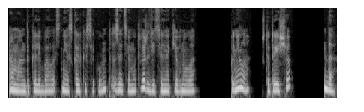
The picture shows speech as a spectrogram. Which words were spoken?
Аманда колебалась несколько секунд, затем утвердительно кивнула. «Поняла. Что-то еще? «Да.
